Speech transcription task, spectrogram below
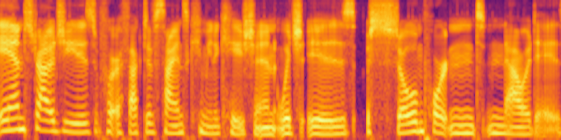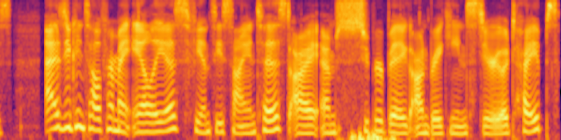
and strategies for effective science communication, which is so important nowadays. As you can tell from my alias, Fancy Scientist, I am super big on breaking stereotypes,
